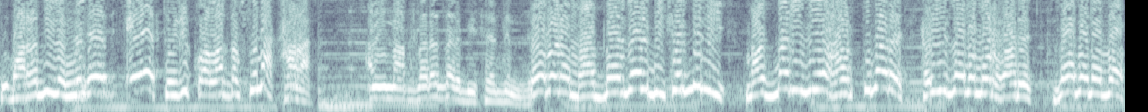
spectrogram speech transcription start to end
দিবেন এ তুই কলা দছ না খারাপ আমি মাতবারে তার বিচার দিন এ বেটা মাতবার দেয় বিশের দিবি? মাতবারি দিয়ে হারতে পারে হেই যাবে মোর ঘরে। যা বেটা যা।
